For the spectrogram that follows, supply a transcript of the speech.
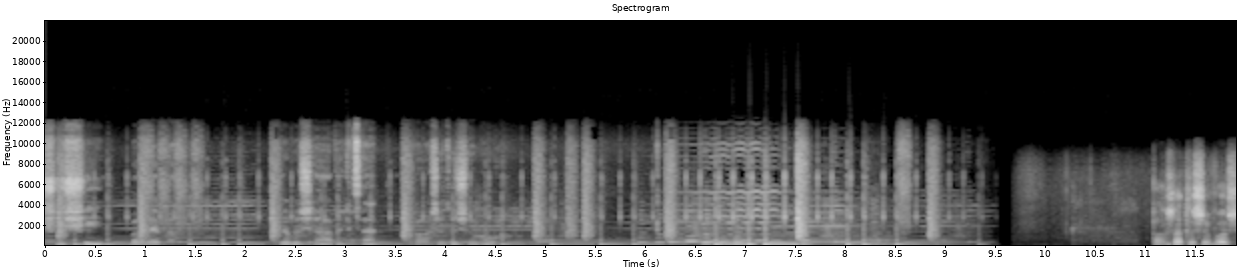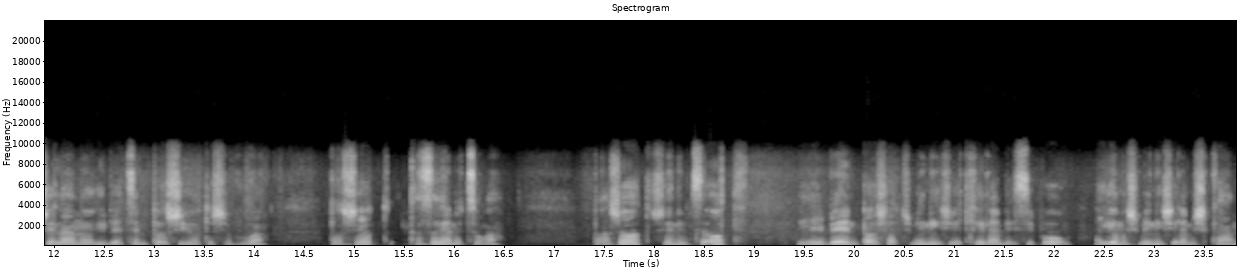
שישי ברבע, רבע שעה וקצת פרשת השבוע. פרשת השבוע שלנו היא בעצם פרשיות השבוע, פרשיות תזריע מצורע. פרשות שנמצאות אה, בין פרשת שמיני שהתחילה בסיפור היום השמיני של המשכן,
